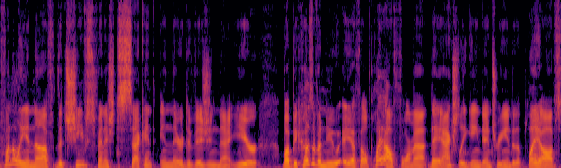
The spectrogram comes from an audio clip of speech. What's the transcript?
funnily enough, the Chiefs finished second in their division that year. But because of a new AFL playoff format, they actually gained entry into the playoffs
